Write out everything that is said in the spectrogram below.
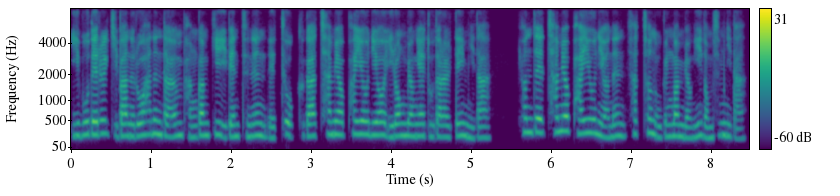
이 모델을 기반으로 하는 다음 반감기 이벤트는 네트워크가 참여 파이오니어 1억 명에 도달할 때입니다. 현재 참여 파이오니어는 4,500만 명이 넘습니다.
